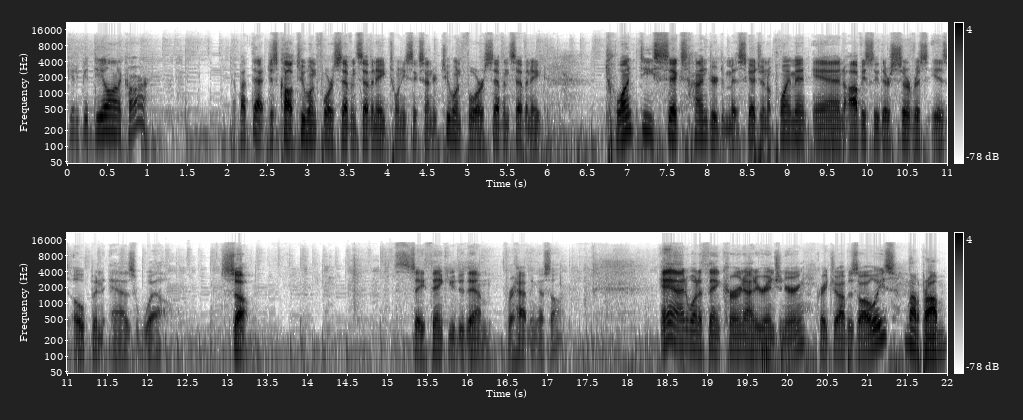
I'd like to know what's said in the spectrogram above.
get a good deal on a car. How about that? Just call 214 778 2600. 214 778 2600 to schedule an appointment, and obviously their service is open as well. So, say thank you to them for having us on. And want to thank Kern out here engineering. Great job as always. Not a problem.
